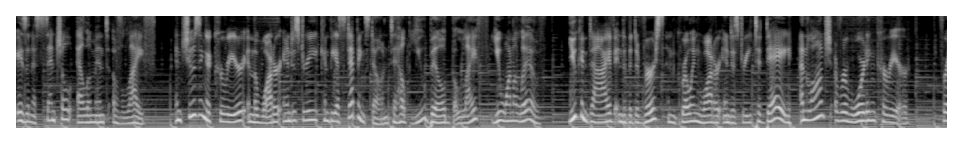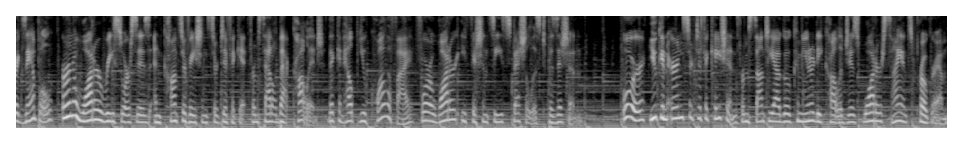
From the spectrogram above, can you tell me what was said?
is an essential element of life, and choosing a career in the water industry can be a stepping stone to help you build the life you want to live. You can dive into the diverse and growing water industry today and launch a rewarding career. For example, earn a water resources and conservation certificate from Saddleback College that can help you qualify for a water efficiency specialist position. Or you can earn certification from Santiago Community College's Water Science program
